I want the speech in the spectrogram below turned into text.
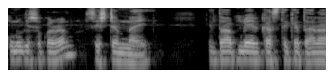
কোনো কিছু করার সিস্টেম নাই। কিন্তু আপনার কাছ থেকে তারা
